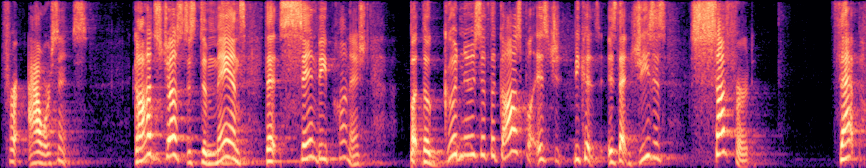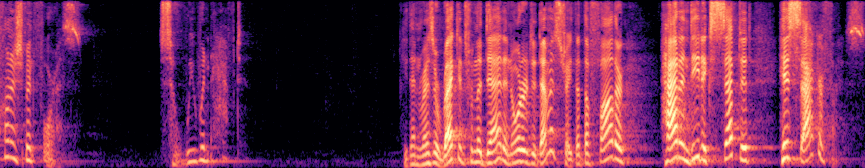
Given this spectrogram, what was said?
for our sins. God's justice demands that sin be punished, but the good news of the gospel is because is that Jesus suffered that punishment for us so we wouldn't have to. He then resurrected from the dead in order to demonstrate that the Father had indeed accepted his sacrifice.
